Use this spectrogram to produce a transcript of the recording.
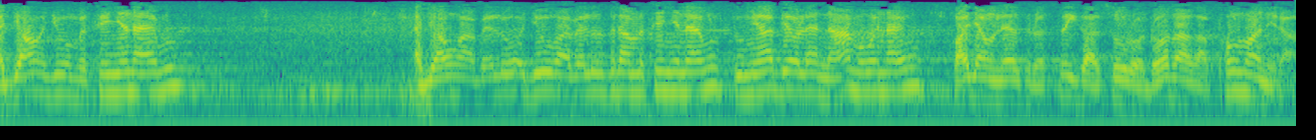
အကြောင်းအကျိုးမဆင်ញနိုင်ဘူးအကြောင်းကဘယ်လိုအကျိုးကဘယ်လိုဆိုတာမဆင်ញနိုင်ဘူးသူများပြောလဲနားမဝင်နိုင်ဘူးဘာကြောင့်လဲဆိုတော့စိတ်ကဆိုးတော့ဒေါသကဖုံးလွှမ်းနေတာ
